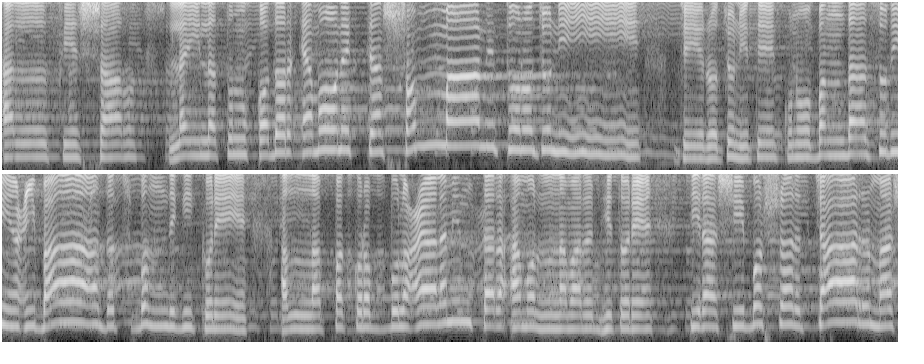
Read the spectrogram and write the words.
আলফি শার লাইলাতুল কদর এমন একটা সম্মানিত রজনী। যে রজনীতে কোনো বান্দা যদি ইবাদত বন্দিগি করে, আল্লাহ পাক রব্বুল আলামিন তার আমল নামার ভিতরে তিরাশি বছর চার মাস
